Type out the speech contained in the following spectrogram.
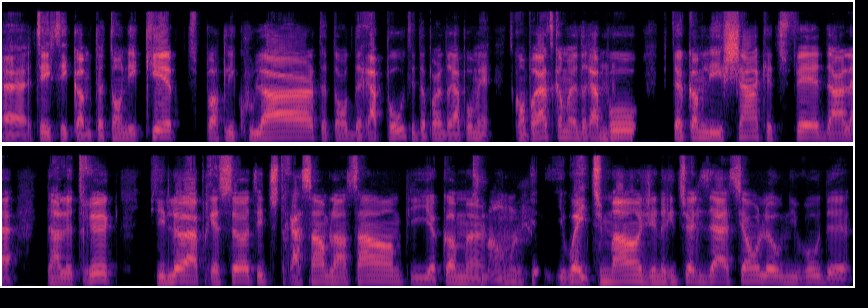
euh, c'est comme tu as ton équipe, tu portes les couleurs, tu as ton drapeau. Tu n'as pas un drapeau, mais tu comprends? C'est comme un drapeau, mm-hmm. puis tu as comme les chants que tu fais dans, la, dans le truc. Puis là, après ça, tu te rassembles ensemble, puis il y a comme... Tu manges. Oui, tu manges. Il y a une ritualisation là, au niveau de,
